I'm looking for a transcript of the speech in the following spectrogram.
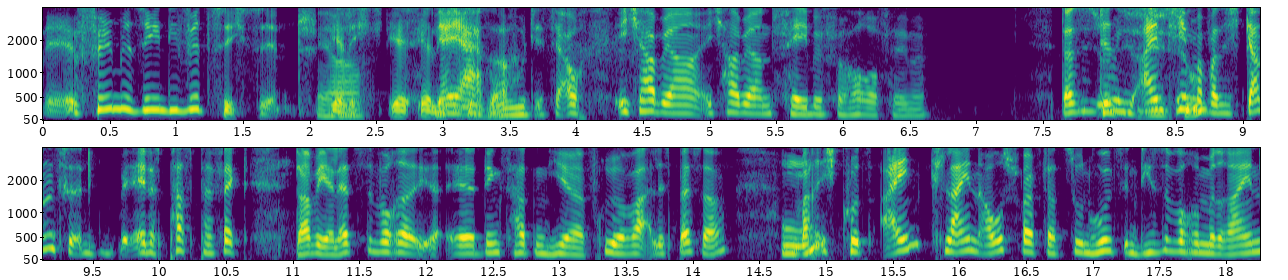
äh, Filme sehen, die witzig sind. Ja. Ehrlich, ehr- ehrlich ja, ja, gesagt. gut, ist ja auch. Ich habe ja, ich habe ja ein Fable für Horrorfilme. Das ist Das übrigens ist ein so. Thema, was ich ganz. Ey, das passt perfekt. Da wir ja letzte Woche äh, Dings hatten hier, früher war alles besser, Mhm. mache ich kurz einen kleinen Ausschweif dazu und hol's in diese Woche mit rein.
